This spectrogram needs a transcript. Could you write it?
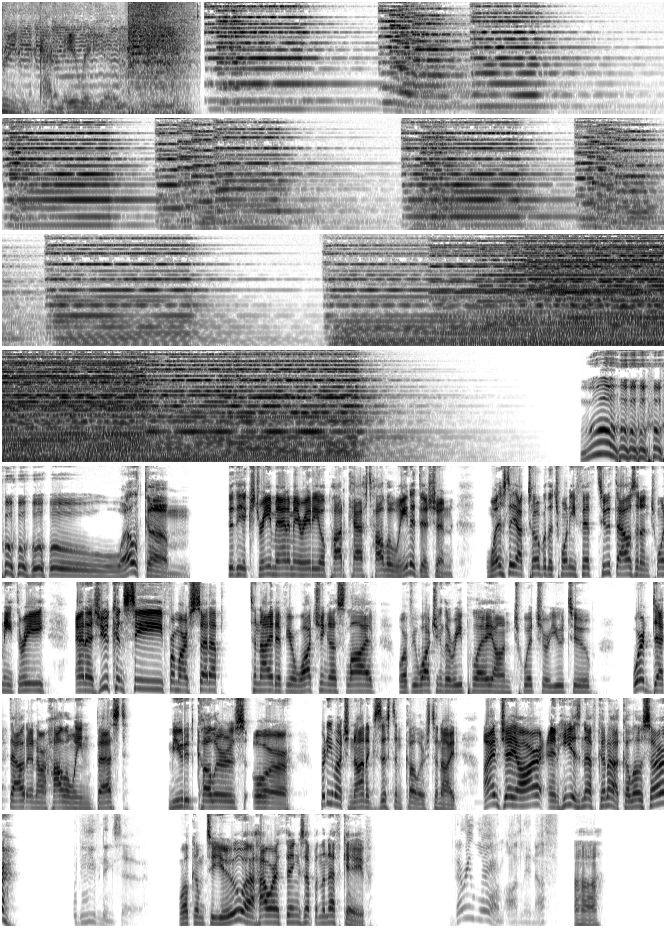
Anime Radio. welcome to the Extreme Anime Radio Podcast Halloween Edition, Wednesday, October the 25th, 2023. And as you can see from our setup tonight, if you're watching us live or if you're watching the replay on Twitch or YouTube, we're decked out in our Halloween best, muted colors or pretty much non existent colors tonight. I'm JR, and he is Nef Canuck. Hello, sir. Good evening, sir. Welcome to you. Uh, how are things up in the Nef Cave? Very warm, oddly enough. Uh huh.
